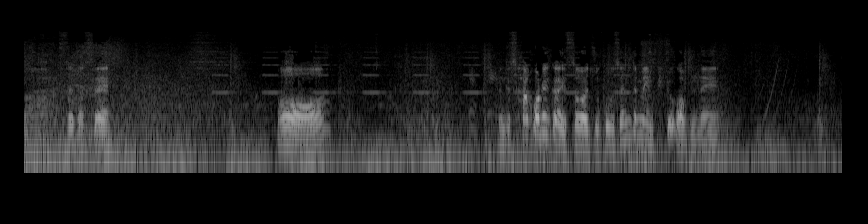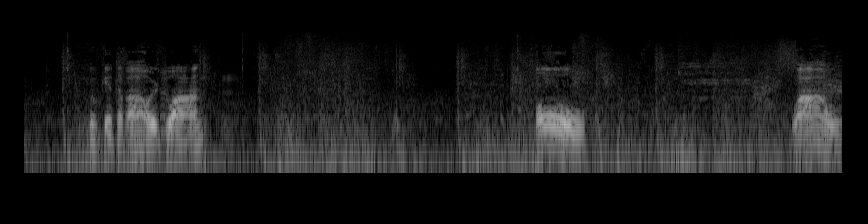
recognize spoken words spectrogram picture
와, 세다, 세. 어. 근데 사거리가 있어가지고 샌드맨 필요가 없네. 여기에다가 얼도안. 오. 와우.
